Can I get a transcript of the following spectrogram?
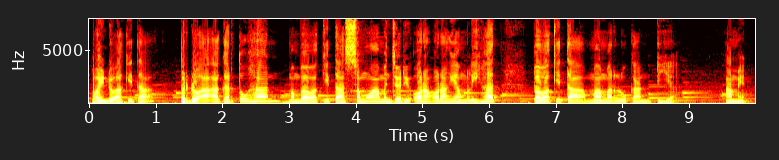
Poin doa kita, berdoa agar Tuhan membawa kita semua menjadi orang-orang yang melihat bahwa kita memerlukan Dia. Amin.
